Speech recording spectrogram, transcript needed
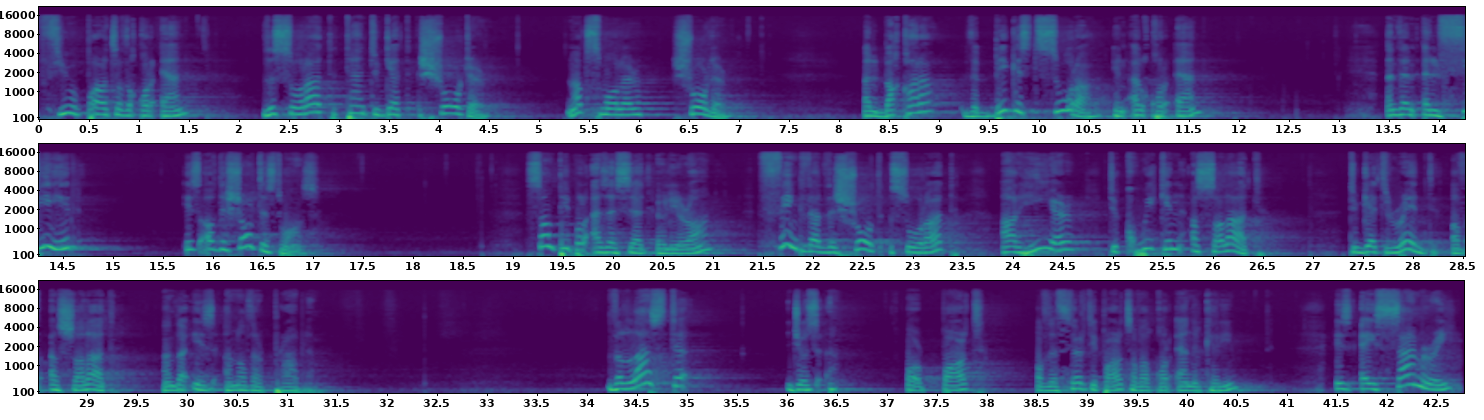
few parts of the Quran, the surat tend to get shorter, not smaller, shorter. Al Baqarah, the biggest surah in Al Quran, and then Al Fil is of the shortest ones. Some people, as I said earlier on, think that the short surat are here to quicken a salat, to get rid of a salat and that is another problem. The last juz or part of the 30 parts of Al Quran al Kareem is a summary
